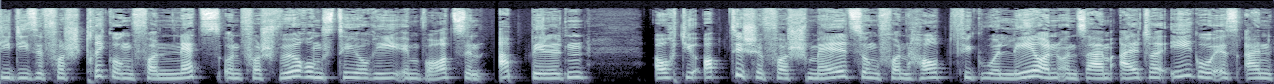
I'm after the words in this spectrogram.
die diese Verstrickung von Netz und Verschwörungstheorie im Wortsinn abbilden. Auch die optische Verschmelzung von Hauptfigur Leon und seinem alter Ego ist ein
